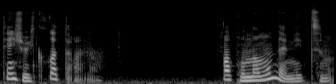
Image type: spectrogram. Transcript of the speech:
テンション低かったかな？まあこんなもんだよね、いつも。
